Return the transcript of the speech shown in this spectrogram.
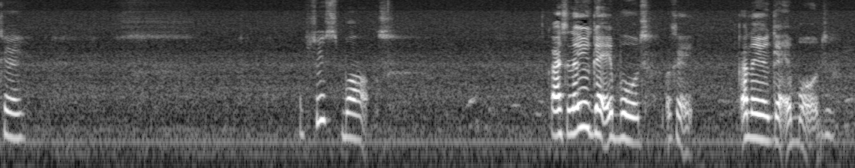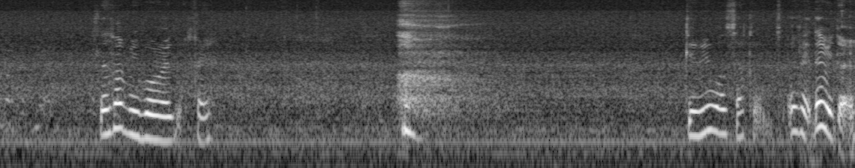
Okay. I'm so smart. Guys, I know you're getting bored. Okay. I know you're getting bored. So this might be boring. Okay. Give me one second. Okay, there we go.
